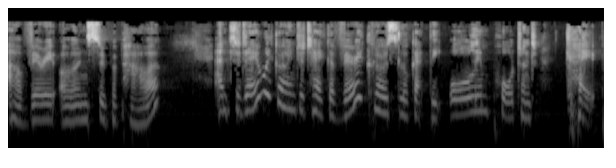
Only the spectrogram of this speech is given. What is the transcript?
our very own superpower. And today we're going to take a very close look at the all important cape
